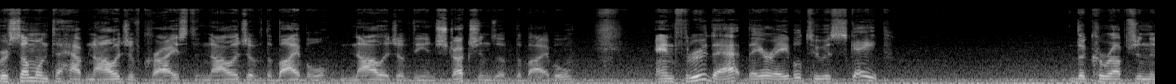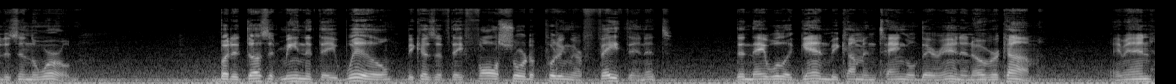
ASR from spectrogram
for someone to have knowledge of Christ, knowledge of the Bible, knowledge of the instructions of the Bible, and through that they are able to escape the corruption that is in the world. But it doesn't mean that they will, because if they fall short of putting their faith in it, then they will again become entangled therein and overcome. Amen.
